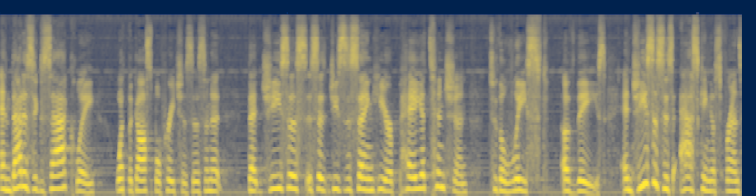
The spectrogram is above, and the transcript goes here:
And that is exactly what the gospel preaches, isn't it? that Jesus is, uh, Jesus is saying here, pay attention to the least of these. And Jesus is asking us, friends,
